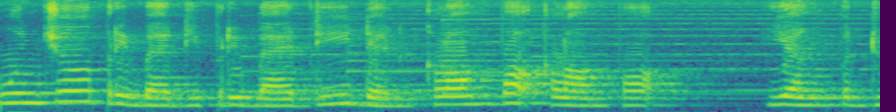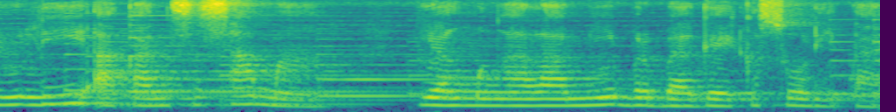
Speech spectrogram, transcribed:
muncul pribadi-pribadi dan kelompok-kelompok yang peduli akan sesama yang mengalami berbagai kesulitan.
